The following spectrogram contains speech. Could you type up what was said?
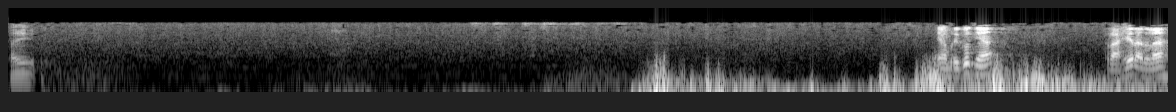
Baik. Yang berikutnya terakhir adalah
